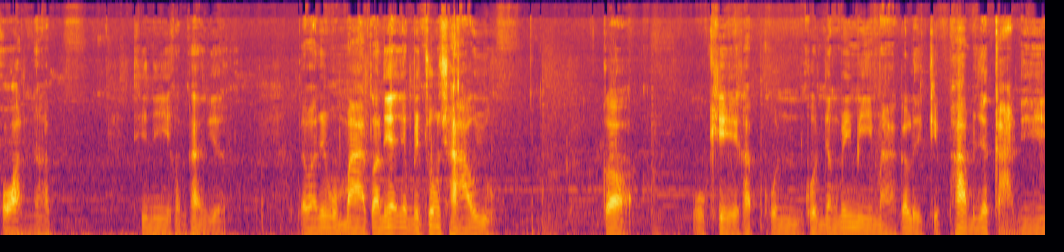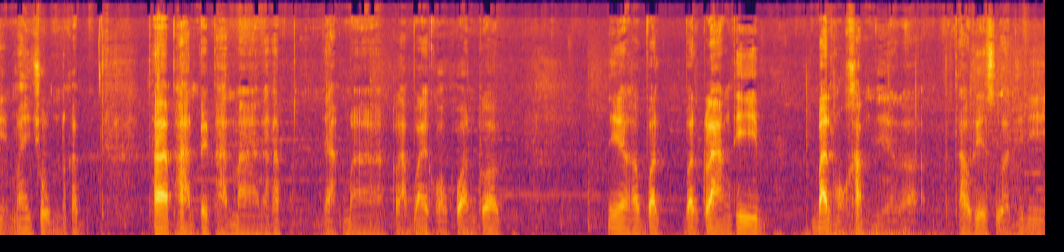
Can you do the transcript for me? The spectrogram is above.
พรนะครับ ที่นี่ค่อนข้างเยอะ แต่วันนี้ผมมาตอนนี้ยังเป็นช่วงเช้าอยู่ ก็โอเคครับ คนคนยังไม่มีมาก็เลยเก็บภาพบรรยากาศนี้มาให้ชมนะครับ ถ้าผ่านไปผ่านมานะครับ อยากมากราบไหว้ขอพรก็เนี่ยครับวัดวัดกลางที่บ้านหอคำเนี่ยก็ท้าวเวสสุวรรณที่นี่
